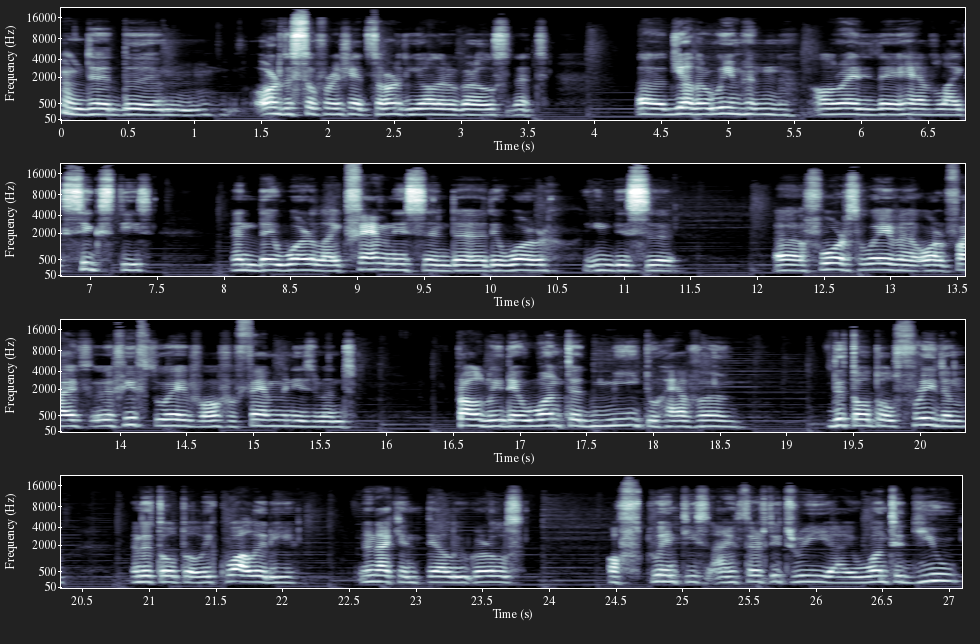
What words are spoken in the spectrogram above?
the the um, or the suffragettes or the other girls that uh, the other women already they have like 60s and they were like feminists and uh, they were in this uh, uh fourth wave or five, uh, fifth wave of feminism and probably they wanted me to have the total freedom and the total equality. And i can tell you girls of 20s i'm 33 i wanted you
